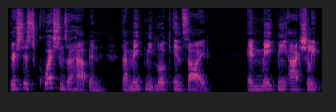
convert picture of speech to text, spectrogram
there's just questions that happen that make me look inside and make me actually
